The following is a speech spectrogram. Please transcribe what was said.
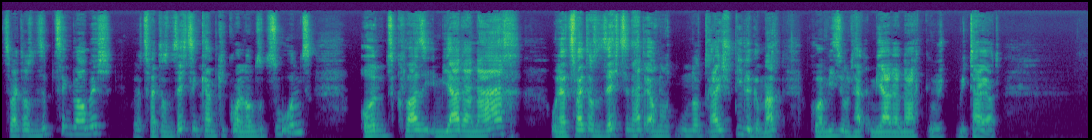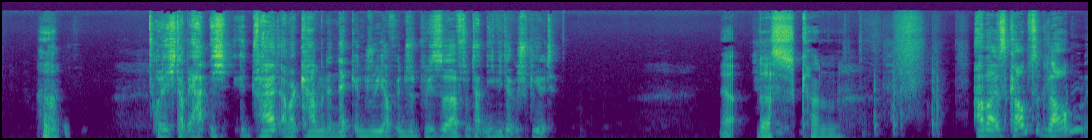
2017, glaube ich, oder 2016 kam Kiko Alonso zu uns und quasi im Jahr danach, oder 2016 hat er auch noch, nur noch drei Spiele gemacht, Koamisi, und hat im Jahr danach retired. Hm. Oder ich glaube, er hat nicht retired, aber kam mit einer Neck Injury auf Injured Reserve und hat nie wieder gespielt. Ja, das kann aber es kaum zu glauben,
